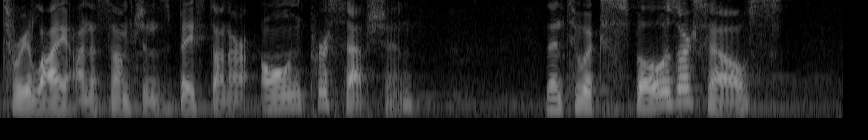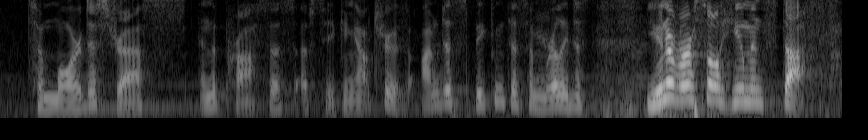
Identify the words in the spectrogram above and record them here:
to rely on assumptions based on our own perception than to expose ourselves to more distress in the process of seeking out truth. I'm just speaking to some really just universal human stuff.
